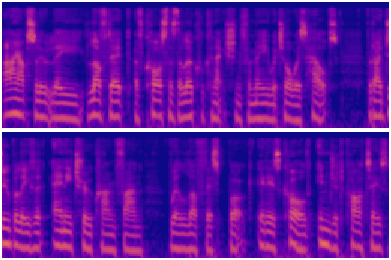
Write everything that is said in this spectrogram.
I absolutely loved it. Of course, there's the local connection for me, which always helps, but I do believe that any true crime fan will love this book. It is called Injured Parties.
